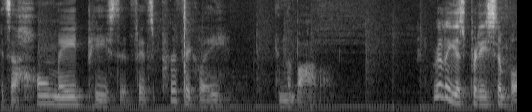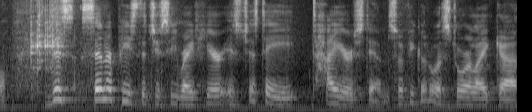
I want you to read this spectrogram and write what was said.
it's a homemade piece that fits perfectly in the bottle. Really is pretty simple. This centerpiece that you see right here is just a tire stem. So if you go to a store like uh,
